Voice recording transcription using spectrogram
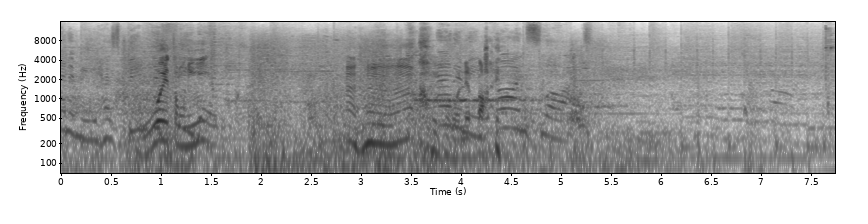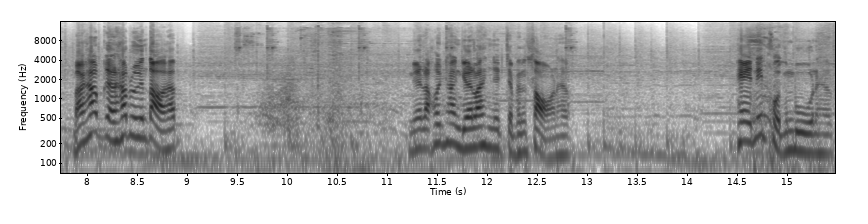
enemy has been โอ้ยตรงนี้ defeated. อื้อหือโอ้โหเรีย Enemy บร้อย onslaught. มาครับเกิดครับดูกันต่อครับ เงินเราค่อนข้างเยอะแล้วเงินเจ็ดพันสองนะครับ เพนนี่ผลตรงบูนะครับ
